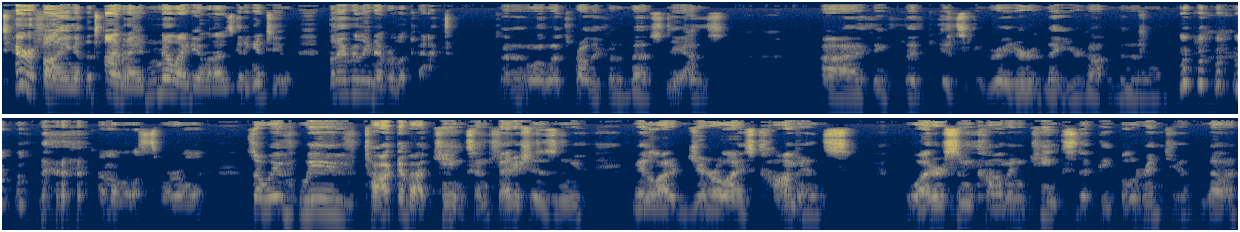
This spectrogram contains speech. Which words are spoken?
terrifying at the time, and I had no idea what I was getting into. But I really never looked back. Uh, well, that's probably for the best Yeah. because I think that it's greater that you're not vanilla. I'm a little swirl. So we've we've talked about kinks and fetishes, and we've made a lot of generalized comments. What are some common kinks that people are into, Bella?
